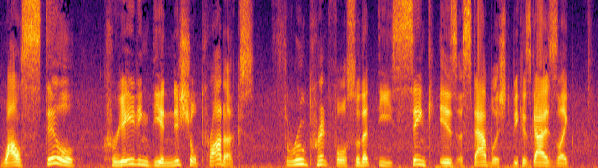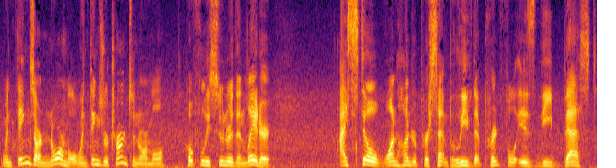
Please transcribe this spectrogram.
while still creating the initial products through Printful so that the sync is established. Because, guys, like when things are normal, when things return to normal, hopefully sooner than later, I still 100% believe that Printful is the best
